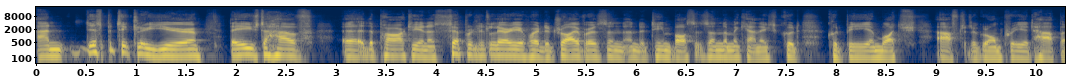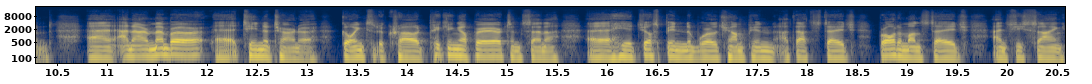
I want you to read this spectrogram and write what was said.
And this particular year, they used to have uh, the party in a separate little area where the drivers and, and the team bosses and the mechanics could could be and watch after the Grand Prix had happened. And, and I remember uh, Tina Turner going to the crowd, picking up Ayrton Senna. Uh, he had just been the world champion at that stage, brought him on stage, and she sang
